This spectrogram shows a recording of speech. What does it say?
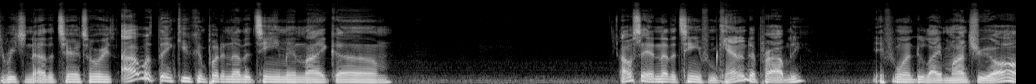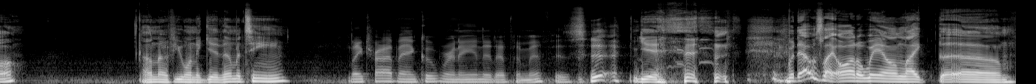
to reach into other territories. I would think you can put another team in like um I would say another team from Canada probably. If you want to do like Montreal. I don't know if you want to give them a team. They tried Vancouver and they ended up in Memphis. Yeah. but that was like all the way on like the um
